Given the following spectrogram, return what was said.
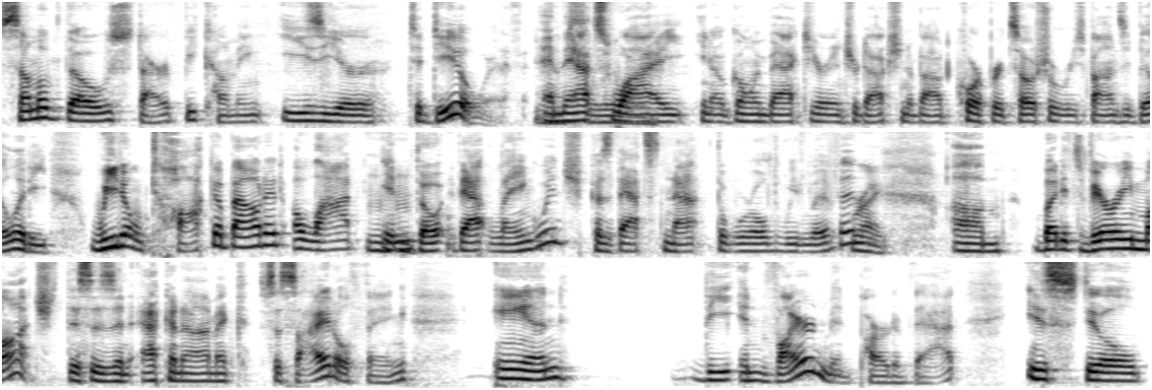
some of those start becoming easier to deal with. Yeah, and that's absolutely. why, you know, going back to your introduction about corporate social responsibility, we don't talk about it a lot mm-hmm. in th- that language because that's not the world we live in. Right. Um, but it's very much this is an economic societal thing. And the environment part of that is still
